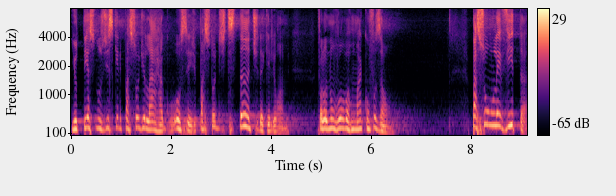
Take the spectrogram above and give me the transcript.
e o texto nos diz que ele passou de largo, ou seja, passou distante daquele homem. Falou: não vou arrumar confusão. Passou um levita,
